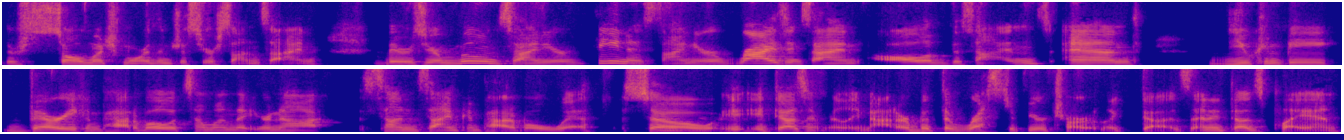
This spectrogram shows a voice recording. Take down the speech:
There's so much more than just your sun sign. Mm-hmm. There's your moon sign, your Venus sign, your rising sign, all of the signs. And you can be very compatible with someone that you're not sun sign compatible with. So mm-hmm. it, it, doesn't really matter, but the rest of your chart like does, and it does play in.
